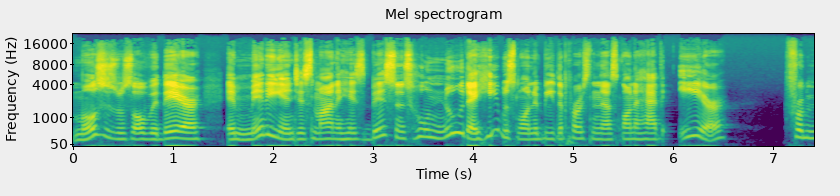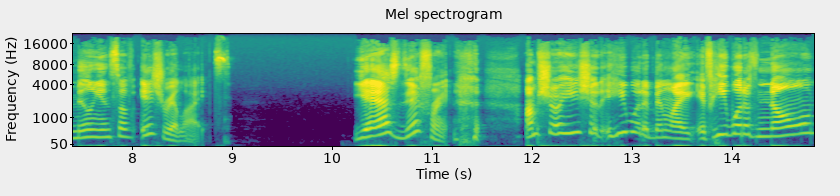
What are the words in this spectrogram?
Moses was over there in Midian just minding his business. Who knew that he was going to be the person that's going to have ear for millions of Israelites? Yeah, it's different. I'm sure he should he would have been like if he would have known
